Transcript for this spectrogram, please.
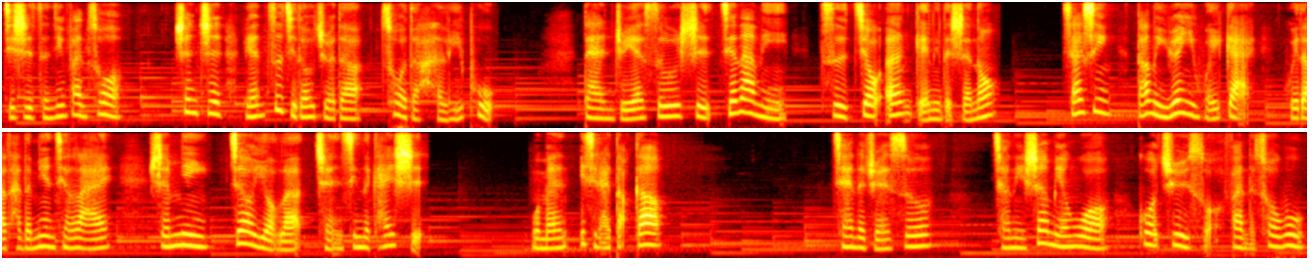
即使曾经犯错，甚至连自己都觉得错得很离谱。但主耶稣是接纳你、赐救恩给你的神哦。相信当你愿意悔改，回到他的面前来，生命就有了全新的开始。我们一起来祷告：亲爱的主耶稣，求你赦免我过去所犯的错误，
